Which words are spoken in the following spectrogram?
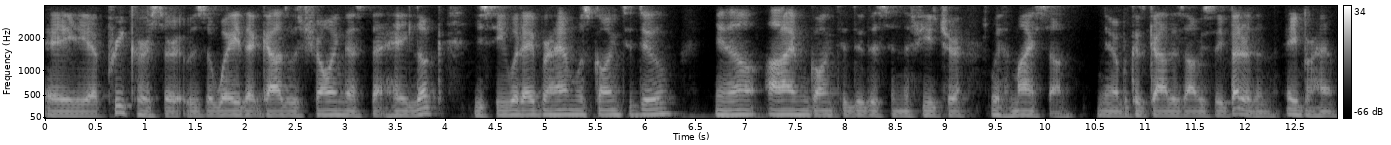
a, a precursor. It was a way that God was showing us that, hey, look, you see what Abraham was going to do. You know, I'm going to do this in the future with my son you know, because God is obviously better than Abraham.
